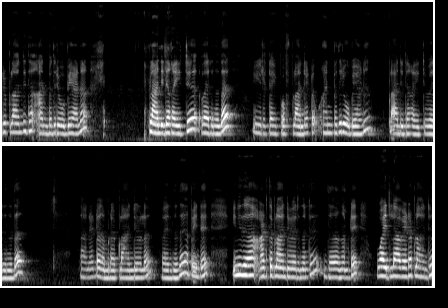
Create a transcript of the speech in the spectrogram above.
ഒരു പ്ലാന്റ് ഇത് അൻപത് രൂപയാണ്. പ്ലാന്റിന്റെ റേറ്റ് വരുന്നത് ഈ ഒരു ടൈപ്പ് ഓഫ് പ്ലാന്റ് കേട്ടോ. അൻപത് രൂപയാണ് പ്ലാന്റിന്റെ റേറ്റ് വരുന്നത്. ഇതാണ് കേട്ടോ നമ്മുടെ പ്ലാന്റുകൾ വരുന്നത്. അപ്പോൾ ഇതിന്റെ ഇനി ഇത് അടുത്ത പ്ലാന്റ് വരുന്നുണ്ട്. ഇത് നമ്മുടെ വൈറ്റ് ലാവയുടെ പ്ലാന്റ്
